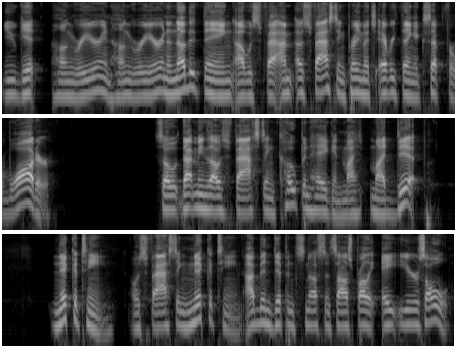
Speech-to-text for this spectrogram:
you get hungrier and hungrier. And another thing, I was fa- I was fasting pretty much everything except for water. So that means I was fasting Copenhagen, my my dip, nicotine. I was fasting nicotine. I've been dipping snuff since I was probably eight years old.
